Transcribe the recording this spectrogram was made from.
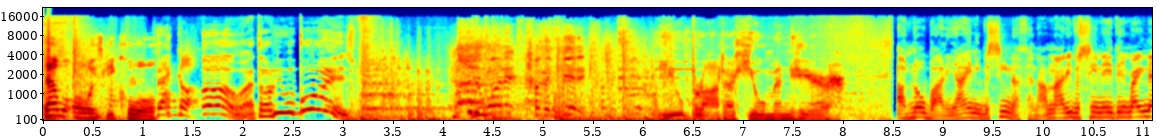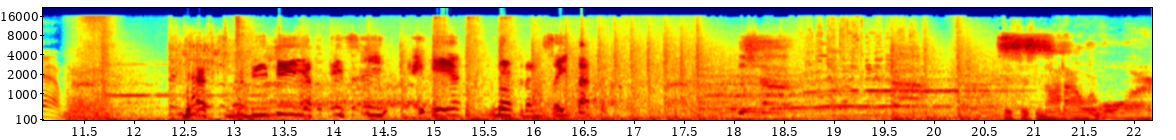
that will always be cool. Back up. Oh, I thought we were boys. You want it? Come and get it. You brought a human here? I'm nobody. I ain't even seen nothing. I'm not even seeing anything right now. That's to be me. I can't see, hear nothing. I can say nothing. This is not our war.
